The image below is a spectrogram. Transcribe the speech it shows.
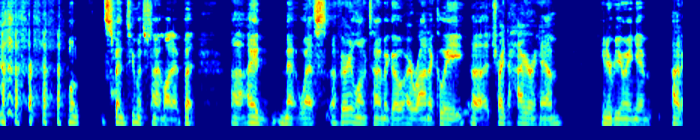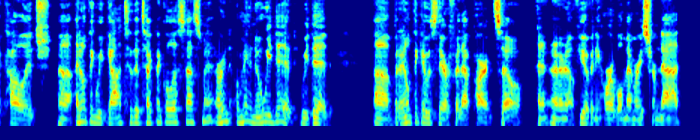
Won't spend too much time on it, but uh, I had met Wes a very long time ago. Ironically, uh, tried to hire him, interviewing him out of college. Uh, I don't think we got to the technical assessment, or, or maybe no, we did, we did, uh, but I don't think I was there for that part. So I, I don't know if you have any horrible memories from that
